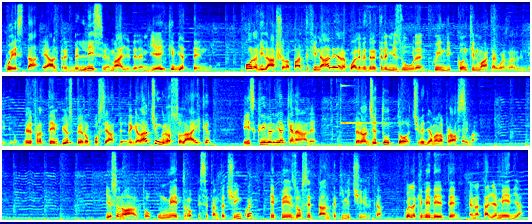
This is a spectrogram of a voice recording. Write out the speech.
questa e altre bellissime maglie dell'NBA che vi attendono. Ora vi lascio alla parte finale nella quale vedrete le misure, quindi continuate a guardare il video. Nel frattempo io spero possiate regalarci un grosso like e iscrivervi al canale. Per oggi è tutto, ci vediamo alla prossima! Io sono alto 1,75 m e peso 70 kg circa. Quella che vedete è una taglia media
